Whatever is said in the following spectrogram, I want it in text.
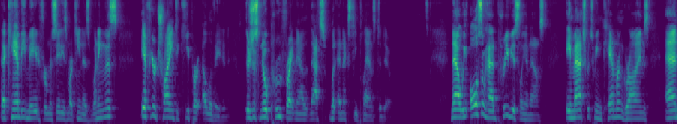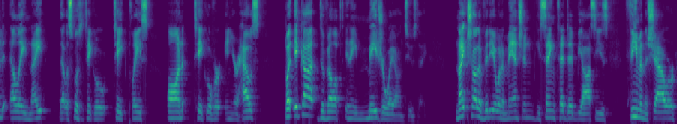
that can be made for Mercedes Martinez winning this if you're trying to keep her elevated. There's just no proof right now that that's what NXT plans to do. Now, we also had previously announced a match between Cameron Grimes and LA Knight that was supposed to take, o- take place on Takeover in Your House, but it got developed in a major way on Tuesday. Knight shot a video in a mansion. He sang Ted DiBiase's theme in the shower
